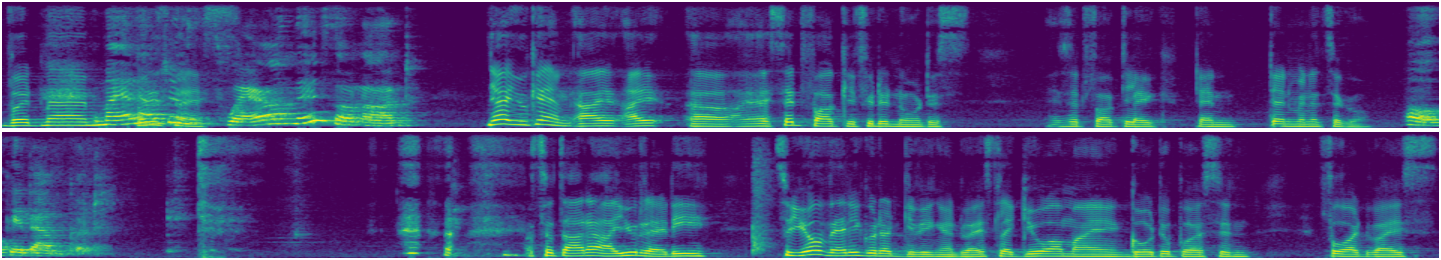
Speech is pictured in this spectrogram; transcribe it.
but man, Am I allowed to nice. swear on this or not? Yeah, you can. I I uh, I said fuck if you didn't notice. I said fuck like 10, 10 minutes ago. Oh, okay, damn good. So Tara, are you ready? So you're very good at giving advice. Like you are my go-to person for advice.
